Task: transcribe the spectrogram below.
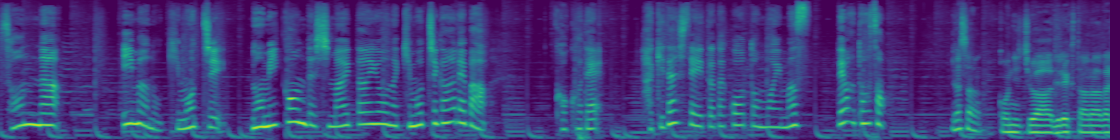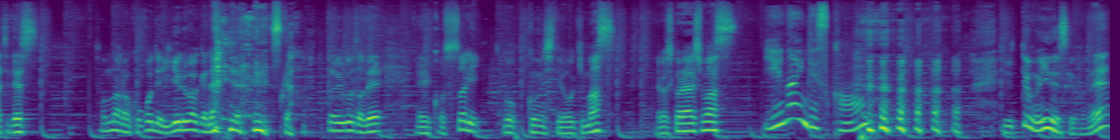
そんな今の気持ち飲み込んでしまいたいような気持ちがあればここで吐き出していただこうと思います。ではどうぞ。皆さんこんにちは。ディレクターの足立です。そんなのここで言えるわけないじゃないですか。ということで、えーこっそりごっくんしておきます。よろしくお願いします。言えないんですか？言ってもいいですけどね。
